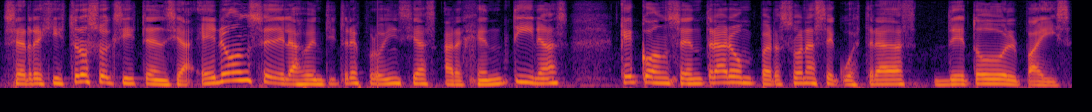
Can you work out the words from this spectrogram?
Se registró su existencia en 11 de las 23 provincias argentinas que concentraron personas secuestradas de todo el país.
